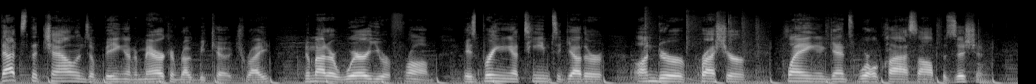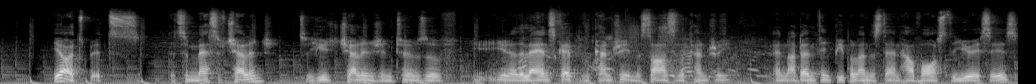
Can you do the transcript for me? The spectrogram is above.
That's the challenge of being an American rugby coach, right? No matter where you're from, is bringing a team together under pressure, playing against world-class opposition yeah, it's, it's, it's a massive challenge. It's a huge challenge in terms of, you know, the landscape of the country and the size of the country. And I don't think people understand how vast the US is.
